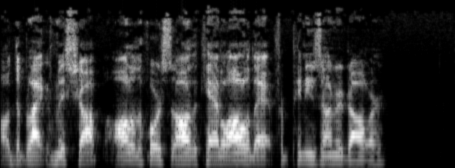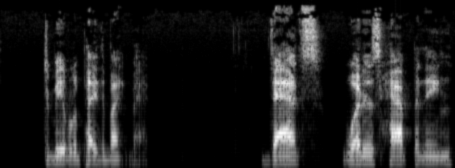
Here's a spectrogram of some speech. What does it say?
the blacksmith shop, all of the horses, all the cattle, all of that for pennies on a dollar to be able to pay the bank back. That's what is happening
